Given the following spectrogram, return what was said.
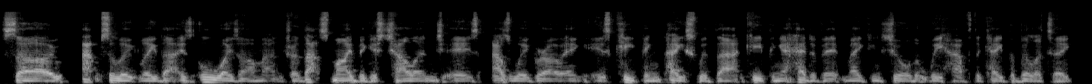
So, absolutely, that is always our mantra. That's my biggest challenge is as we're growing is keeping pace with that, keeping ahead of it, making sure that we have the capability.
